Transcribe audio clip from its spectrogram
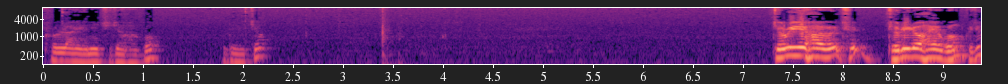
폴라이언이 주장하고, 되겠죠? 조리로 하여금, 그죠?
